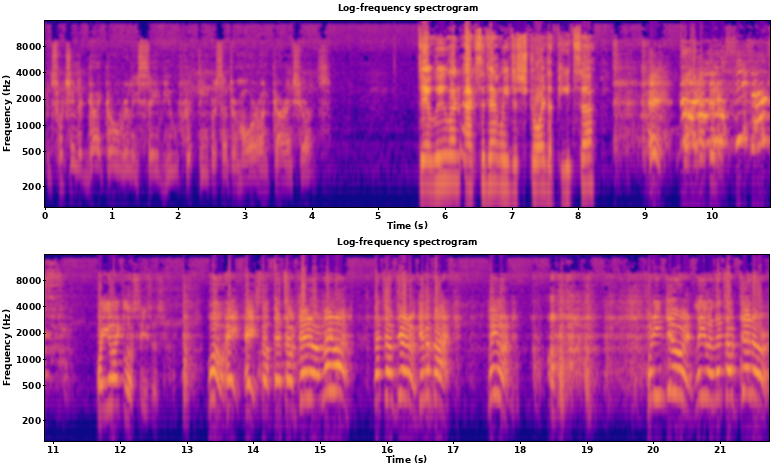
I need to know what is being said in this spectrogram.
Could switching to Geico really save you 15% or more on car insurance? Did Leland accidentally destroy the pizza? Hey, No, I got dinner. Little Caesars! Why you like Little Caesars? Whoa, hey, hey, stop! That's our dinner, Leland. That's our dinner. Give it back, Leland. Oh. What are you doing, Leland? That's our dinner.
